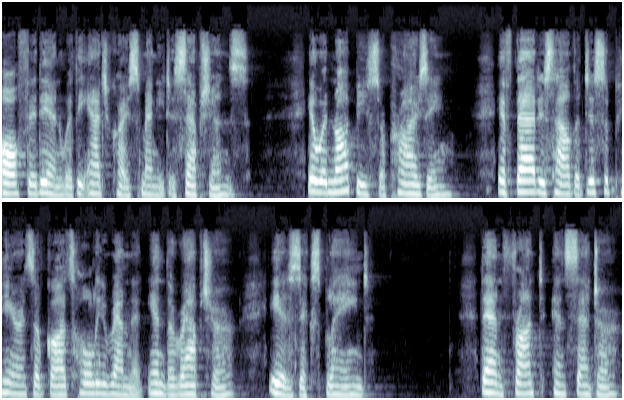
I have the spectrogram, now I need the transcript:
all fit in with the Antichrist's many deceptions, it would not be surprising if that is how the disappearance of God's holy remnant in the rapture is explained. Then, front and center,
